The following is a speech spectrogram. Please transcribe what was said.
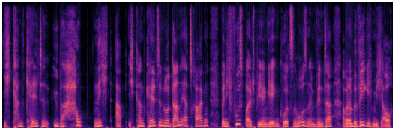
ich kann Kälte überhaupt nicht ab. Ich kann Kälte nur dann ertragen, wenn ich Fußball spielen gehe in kurzen Hosen im Winter, aber dann bewege ich mich auch.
